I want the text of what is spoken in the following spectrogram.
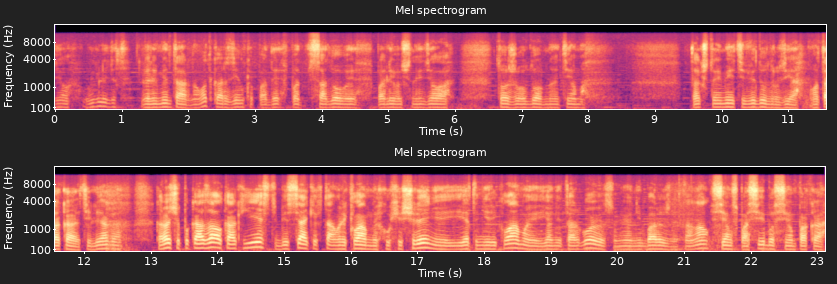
дело выглядит элементарно. Вот корзинка под, под садовые поливочные дела. Тоже удобная тема. Так что имейте в виду, друзья, вот такая телега. Короче, показал как есть, без всяких там рекламных ухищрений. И это не реклама, и я не торговец, у меня не барыжный канал. Всем спасибо, всем пока.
